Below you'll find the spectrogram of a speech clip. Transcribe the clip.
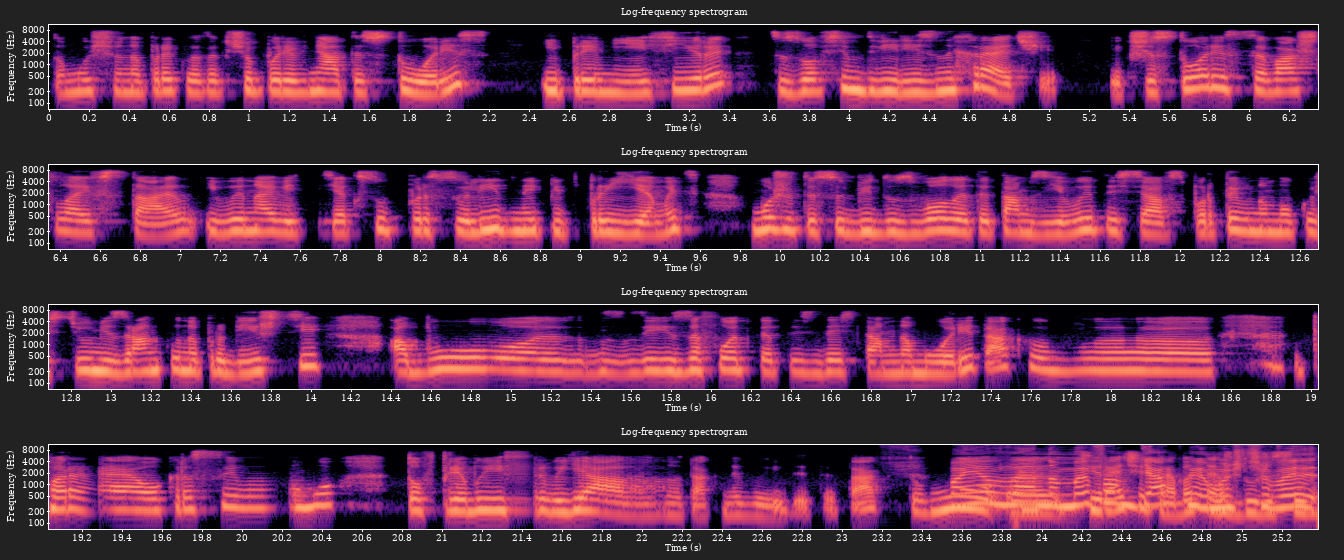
Тому що, наприклад, якщо порівняти сторіс і прямі ефіри, це зовсім дві різних речі. Якщо сторіс це ваш лайфстайл, і ви навіть як суперсолідний підприємець можете собі дозволити там з'явитися в спортивному костюмі зранку на пробіжці, або зафоткатись десь там на морі, так в е, парео красивому, то в прямий ефір ви явно так не вийдете. Так тому Пані е, Олено, ми вам дякуємо, що ви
